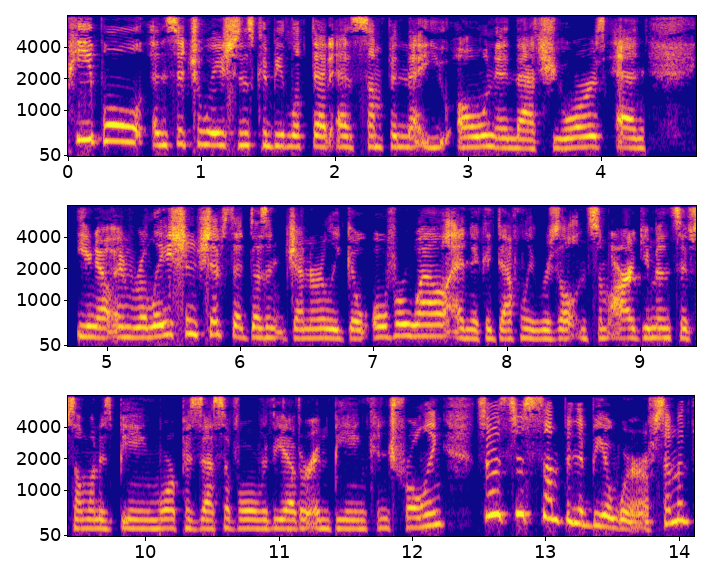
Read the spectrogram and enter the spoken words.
people and situations can be looked at as something that you own and that's yours. And, you know, in relationships, that doesn't generally go over well. And it could definitely result in some arguments if someone is being more possessive over the other and being controlling. So it's just something to be aware of. Some of,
